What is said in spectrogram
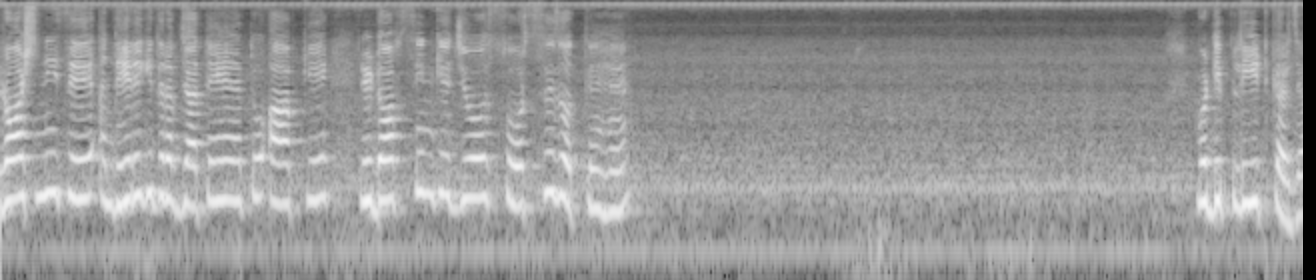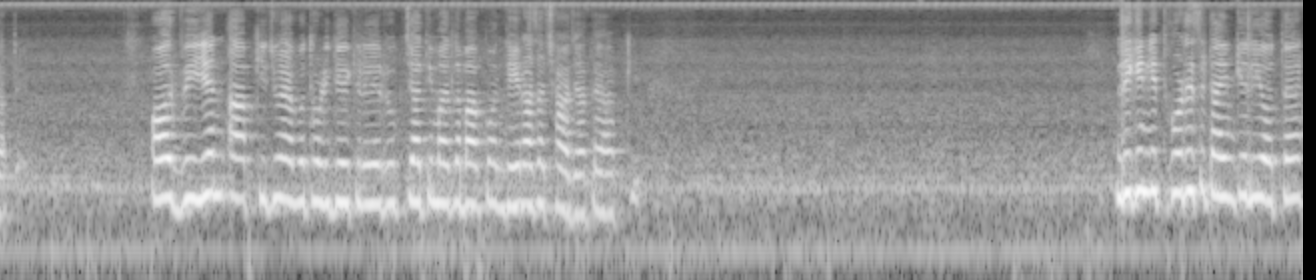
रोशनी से अंधेरे की तरफ़ जाते हैं तो आपके रिडोप्सिन के जो सोर्सेज होते हैं, वो डिप्लीट कर जाते हैं। और विजन आपकी जो है वो थोड़ी देर के लिए रुक जाती मतलब आपको अंधेरा सा छा जाता है आपकी। लेकिन ये थोड़े से टाइम के लिए होता है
